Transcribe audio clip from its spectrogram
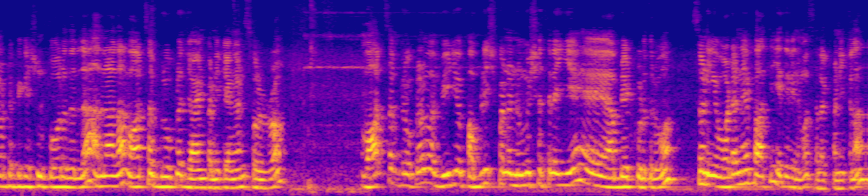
நோட்டிஃபிகேஷன் போகிறது இல்லை அதனால தான் வாட்ஸ்அப் குரூப்பில் ஜாயின் பண்ணிக்கோங்கன்னு சொல்கிறோம் வாட்ஸ்அப் குரூப்பில் நம்ம வீடியோ பப்ளிஷ் பண்ண நிமிஷத்துலேயே அப்டேட் கொடுத்துருவோம். ஸோ நீங்கள் உடனே பார்த்து எது வேணுமோ செலக்ட் பண்ணிக்கலாம்.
